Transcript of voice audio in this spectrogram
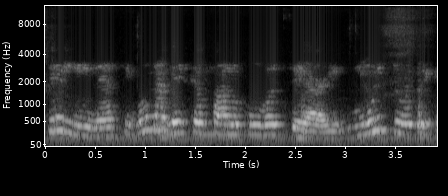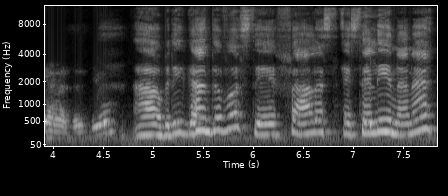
Celina, é a segunda vez que eu falo com você, Arlen. Muito obrigada, viu? Ah, obrigada a você. Fala, é Celina, né?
